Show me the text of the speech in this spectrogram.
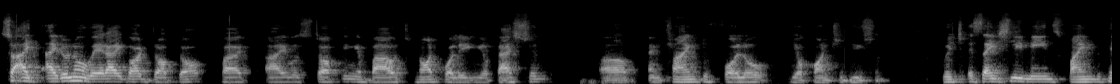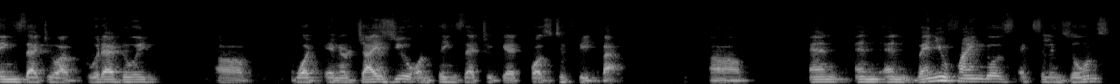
so I, I don't know where I got dropped off, but I was talking about not following your passion uh, and trying to follow your contribution, which essentially means find the things that you are good at doing, uh, what energize you on things that you get positive feedback. Uh, and, and, and when you find those excellent zones,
